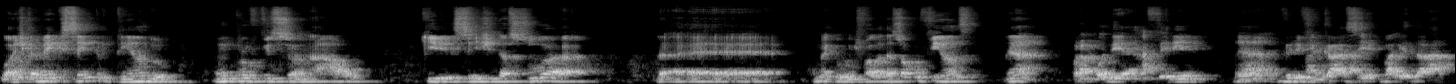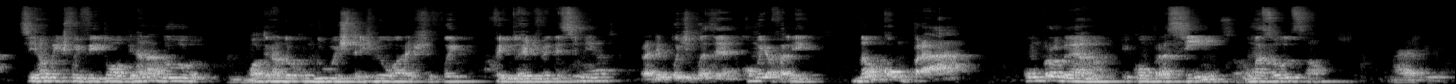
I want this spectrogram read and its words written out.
logicamente, sempre tendo um profissional que seja da sua é, como é que eu vou te falar, da sua confiança, né? Para poder aferir, né? Verificar, se validar se realmente foi feito um alternador, um alternador com duas, três mil horas, se foi feito rejuvenescimento, para depois fazer. Como eu já falei, não comprar um problema e comprar sim uma solução. Maravilha.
